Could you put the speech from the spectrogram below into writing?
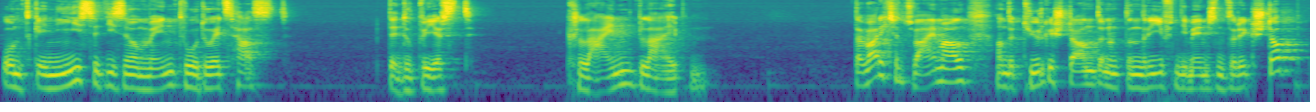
und genieße diesen Moment, wo du jetzt hast. Denn du wirst klein bleiben. Da war ich schon zweimal an der Tür gestanden und dann riefen die Menschen zurück, Stopp!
